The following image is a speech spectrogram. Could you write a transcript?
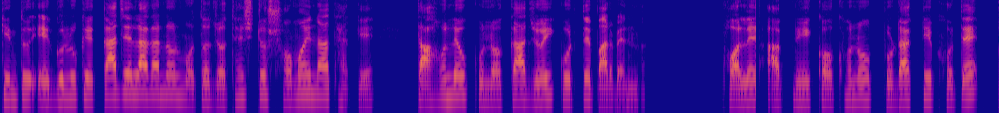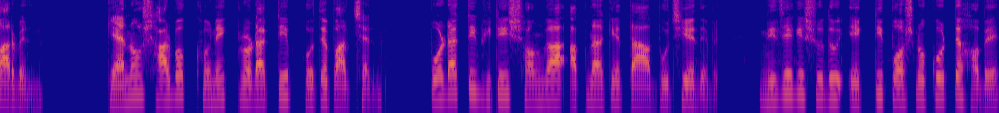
কিন্তু এগুলোকে কাজে লাগানোর মতো যথেষ্ট সময় না থাকে, তাহলেও কোনো কাজই করতে পারবেন না। ফলে আপনি কখনো প্রোডাক্টিভ হতে পারবেন না। কেন সার্বক্ষণিক প্রোডাক্টিভ হতে পারছেন? প্রোডাক্টিভিটির সংজ্ঞা আপনাকে তা বুঝিয়ে দেবে। নিজেকে শুধু একটি প্রশ্ন করতে হবে,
